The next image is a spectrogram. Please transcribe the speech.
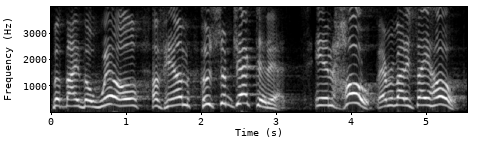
but by the will of him who subjected it. In hope, everybody say hope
